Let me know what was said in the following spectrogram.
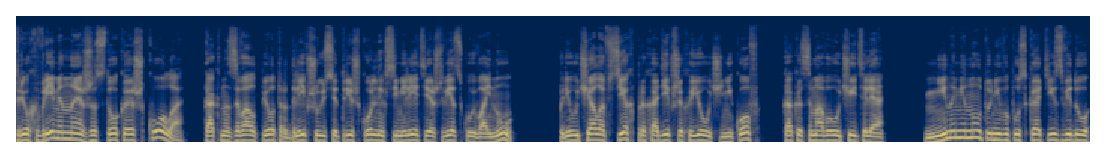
Трехвременная жестокая школа, как называл Петр длившуюся три школьных семилетия шведскую войну, приучала всех проходивших ее учеников, как и самого учителя, ни на минуту не выпускать из виду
